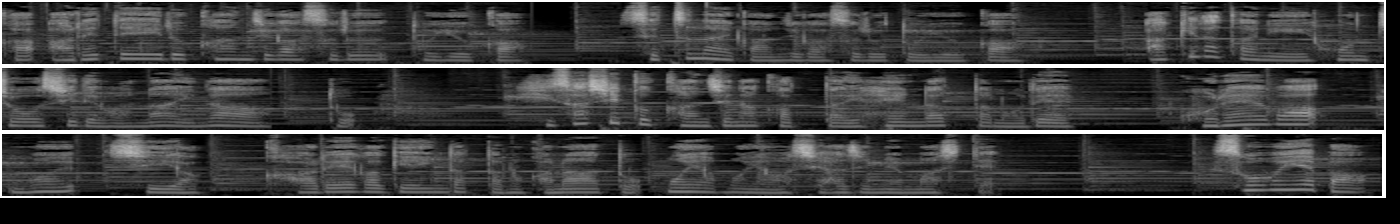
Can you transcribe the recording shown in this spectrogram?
が荒れている感じがするというか、切ない感じがするというか、明らかに本調子ではないなぁと、久しく感じなかった異変だったので、これはもしやカレーが原因だったのかなと、もやもやをし始めまして。そういえば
